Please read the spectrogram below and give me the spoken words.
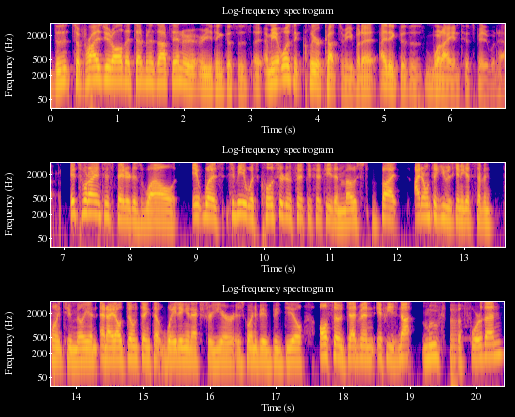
Does it surprise you at all that Dedmon is opt in, or, or you think this is? I mean, it wasn't clear cut to me, but I, I think this is what I anticipated would happen. It's what I anticipated as well. It was to me, it was closer to 50 50 than most, but I don't think he was going to get 7.2 million, and I don't, think that waiting an extra year is going to be a big deal. Also, Dedmon, if he's not moved before then,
